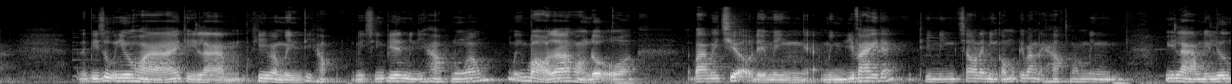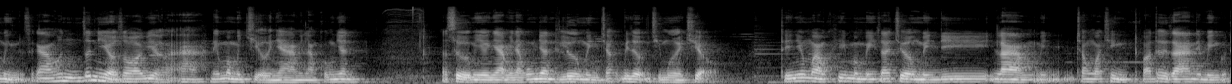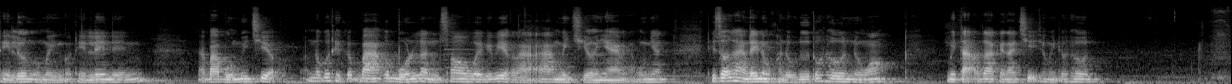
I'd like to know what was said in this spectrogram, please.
Ví dụ như hòa ấy thì là khi mà mình đi học mình sinh viên mình đi học đúng không? Mình bỏ ra khoảng độ 30 triệu để mình mình đi vay đấy. Thì mình sau này mình có một cái bằng đại học mà mình đi làm thì lương mình sẽ cao hơn rất nhiều so với việc là à nếu mà mình chỉ ở nhà mình làm công nhân giả sử mình ở nhà mình làm công nhân thì lương mình chắc bây giờ cũng chỉ 10 triệu. Thế nhưng mà khi mà mình ra trường mình đi làm mình trong quá trình qua thời gian thì mình có thể lương của mình có thể lên đến à, ba bốn mươi triệu. Nó có thể gấp 3 gấp 4 lần so với cái việc là à, mình chỉ ở nhà mình làm công nhân. Thì rõ ràng đây là một khoản đầu tư tốt hơn đúng không? Mình tạo ra cái giá trị cho mình tốt hơn.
